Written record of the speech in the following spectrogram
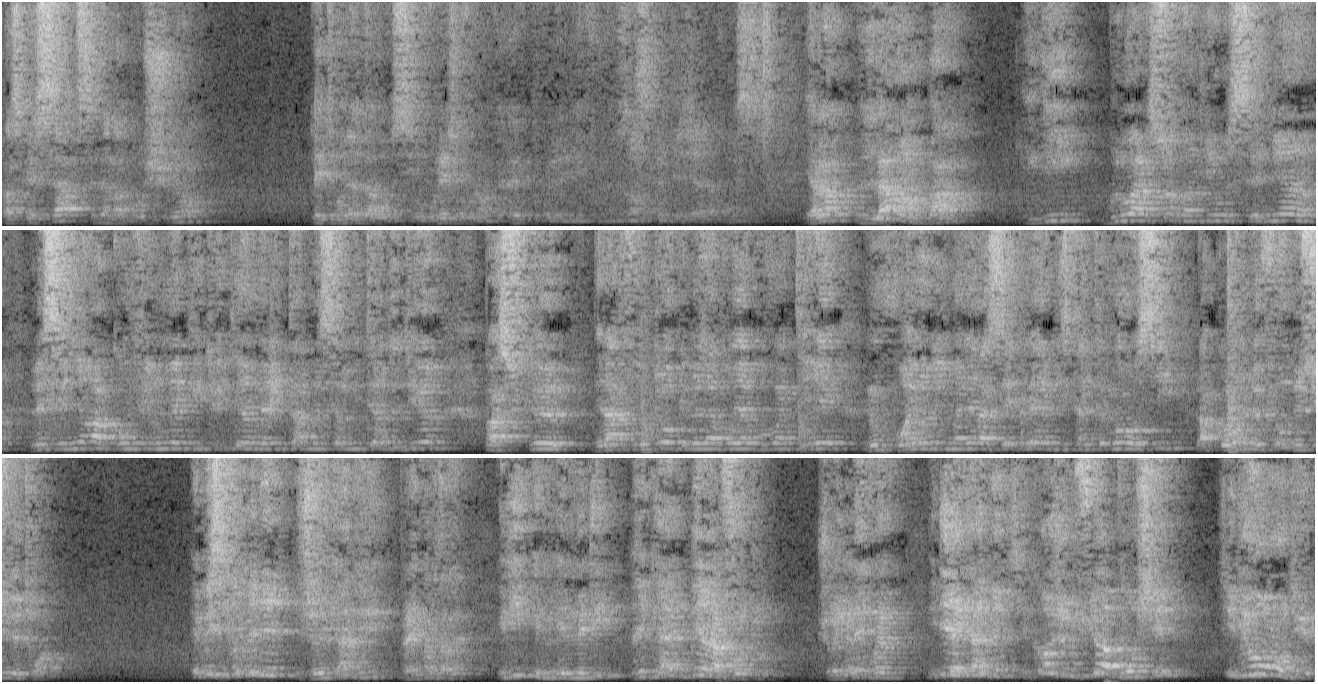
Parce que ça, c'est dans la brochure. Les témoignages si vous voulez, je vous l'enverrai, vous pouvez le lire. Nous en sommes déjà l'avance. Et alors, là en bas, il dit, gloire soit rendue au Seigneur. Le Seigneur a confirmé que tu étais un véritable serviteur de Dieu. Parce que de la photo que nous avons eu à pouvoir tirer, nous voyons d'une manière assez claire, distinctement aussi, la colonne de feu au-dessus de toi. Et puis c'est comme il dit, je regarde, il dit, il dit, il, il me dit, regarde bien la photo. Je regardais vraiment. Il dit, regarde bien. C'est quand je me suis approché, j'ai dit, oh mon Dieu.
